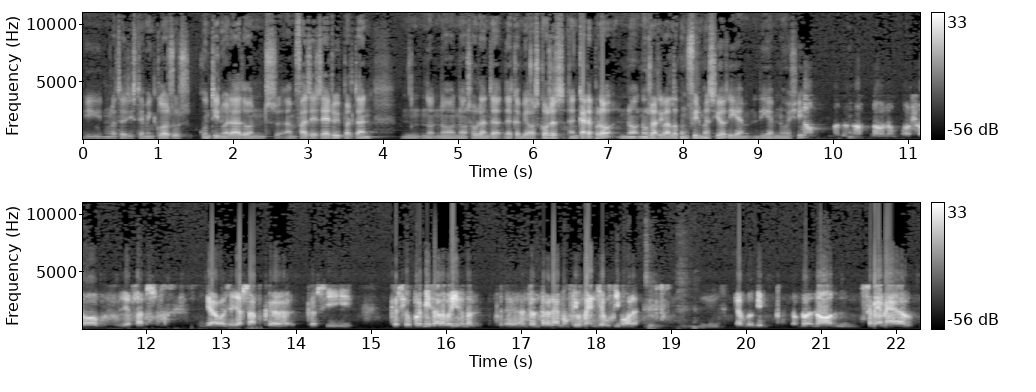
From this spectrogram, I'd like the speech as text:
i nosaltres hi estem inclosos, continuarà doncs, en fase 0 i per tant no, no, no s'hauran de, de canviar les coses. Encara però no, no us ha arribat la confirmació, diguem-no diguem així? No, no, no, no, no, això ja saps, ja la gent ja sap que, que, si, que si el permís ha de venir eh, ens entrarem el diumenge a última hora. Sí. Mm, no, sabem, eh,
